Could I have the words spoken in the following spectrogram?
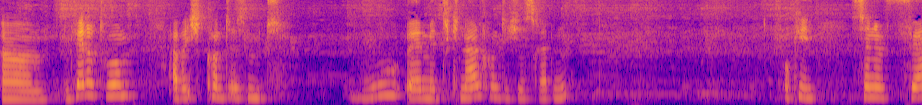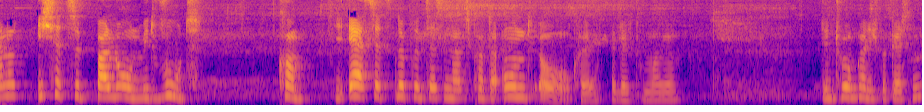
ähm, Inferno-Turm. Aber ich konnte es mit, äh, mit Knall konnte ich es retten. Okay, seine Inferno. Ich setze Ballon mit Wut. Komm, er setzt nur Prinzessin als Konter. Und, oh, okay, Elektromagier. Den Turm kann ich vergessen.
